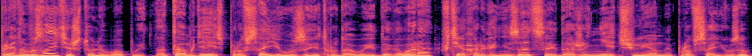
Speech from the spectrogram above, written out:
При этом, вы знаете, что любопытно? Там, где есть профсоюзы и трудовые договора, в тех организациях даже не члены профсоюзов,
